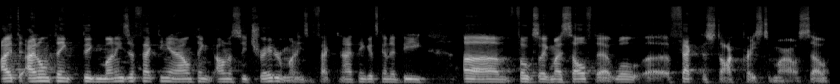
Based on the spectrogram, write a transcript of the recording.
I, th- I don't think big money's affecting it. I don't think honestly trader money's affecting. It. I think it's going to be um, folks like myself that will uh, affect the stock price tomorrow. So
